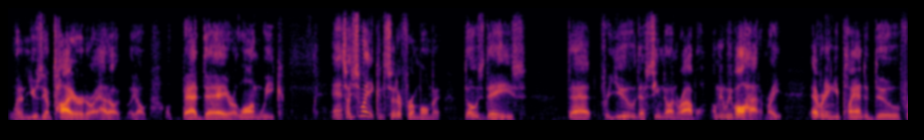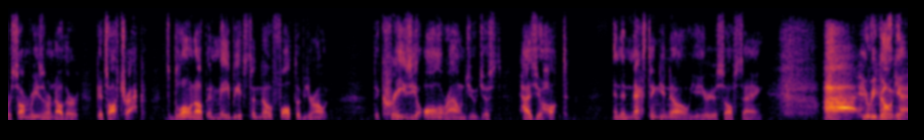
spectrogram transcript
when usually I'm tired or I had a, you know, a bad day or a long week. And so I just want you to consider for a moment those days that for you that seem to unravel. I mean, we've all had them, right? Everything you plan to do for some reason or another gets off track. It's blown up, and maybe it's to no fault of your own the crazy all around you just has you hooked. And the next thing you know, you hear yourself saying, ah, here we go again,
